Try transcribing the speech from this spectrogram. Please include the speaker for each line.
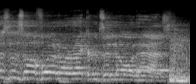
Speaker 1: this is off one of our records that no one has.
